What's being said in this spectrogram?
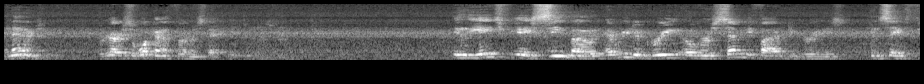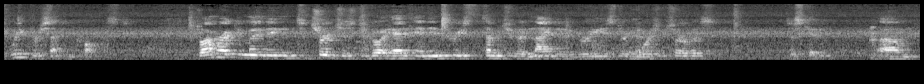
in energy, regardless of what kind of thermostat you use. In the HVAC mode, every degree over 75 degrees can save 3% in cost. So I'm recommending to churches to go ahead and increase the temperature to 90 degrees during worship service. Just kidding. Um,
